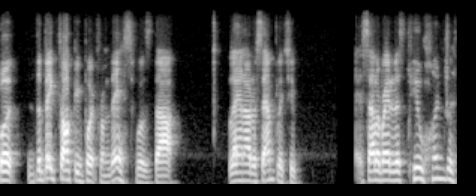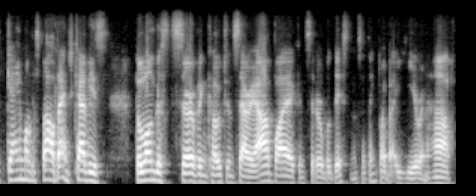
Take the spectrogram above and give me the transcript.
But the big talking point from this was that Leonardo Semplici celebrated his 200th game on the Spal bench. Kevy's the longest serving coach in Serie A by a considerable distance. I think by about a year and a half.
